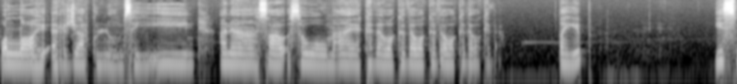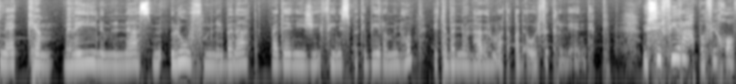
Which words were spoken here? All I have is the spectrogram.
والله الرجال كلهم سيئين أنا سووا معايا كذا وكذا وكذا وكذا وكذا. طيب يسمع كم؟ ملايين من الناس ألوف من البنات بعدين يجي في نسبة كبيرة منهم يتبنون هذا المعتقد أو الفكرة اللي عندك. يصير في رهبة في خوف.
